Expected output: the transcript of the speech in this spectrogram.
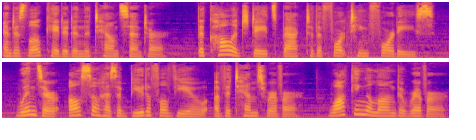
and is located in the town centre. The college dates back to the 1440s. Windsor also has a beautiful view of the Thames River. Walking along the river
